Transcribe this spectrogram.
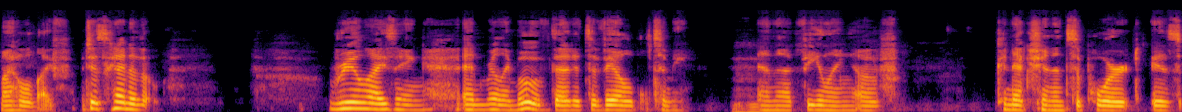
my whole life. Just kind of realizing and really moved that it's available to me. Mm-hmm. And that feeling of connection and support is,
